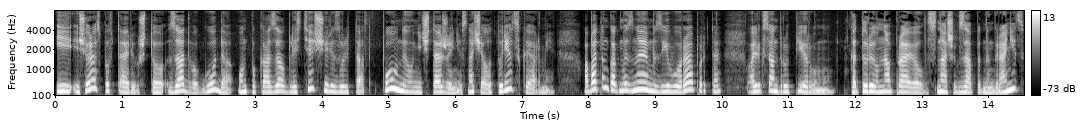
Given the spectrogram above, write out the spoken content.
и еще раз повторю, что за два года он показал блестящий результат, полное уничтожение сначала турецкой армии, а потом, как мы знаем из его рапорта, Александру Первому который он направил с наших западных границ,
